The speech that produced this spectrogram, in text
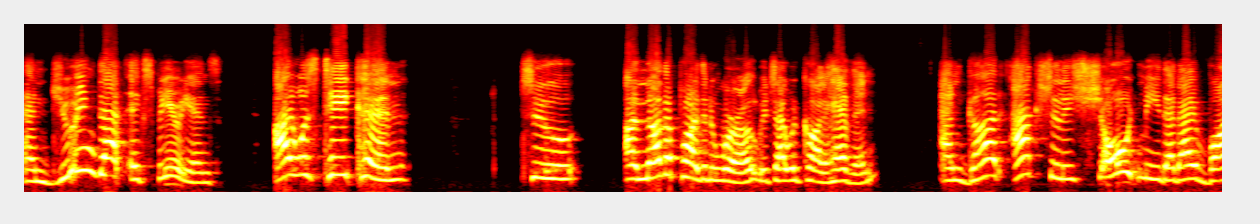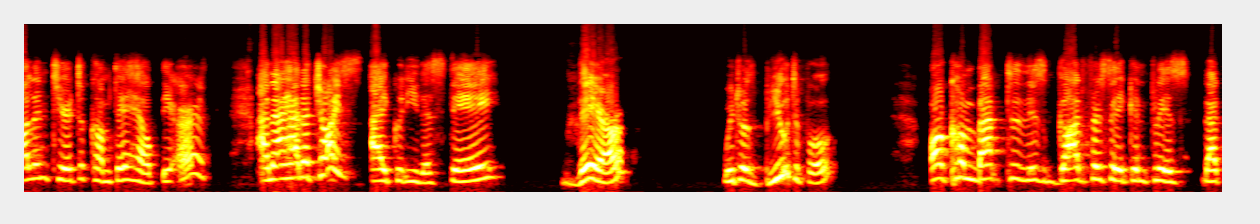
And during that experience, I was taken to another part of the world, which I would call heaven. And God actually showed me that I volunteered to come to help the earth. And I had a choice. I could either stay there, which was beautiful, or come back to this God forsaken place that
